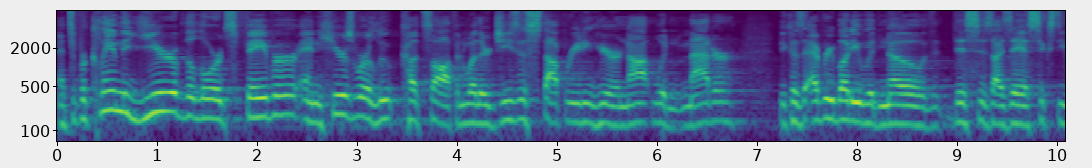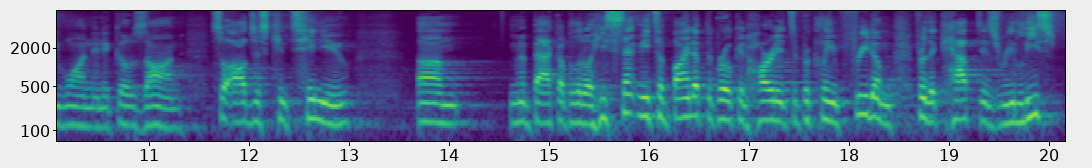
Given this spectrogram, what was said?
and to proclaim the year of the Lord's favor. And here's where Luke cuts off, and whether Jesus stopped reading here or not wouldn't matter because everybody would know that this is Isaiah 61 and it goes on. So I'll just continue. Um, I'm going to back up a little. He sent me to bind up the brokenhearted, to proclaim freedom for the captives, release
